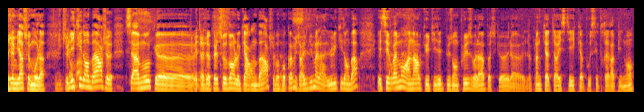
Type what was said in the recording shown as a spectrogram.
j'aime bien ce mot-là. Le liquide en barre, je- c'est un mot que, j'appelle souvent le 40 bar, je sais pas pourquoi, mais j'arrive du mal à le liquide en barre. Et c'est vraiment un arbre qui est utilisé de plus en plus, voilà, parce qu'il a, il a plein de caractéristiques à pousser très rapidement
